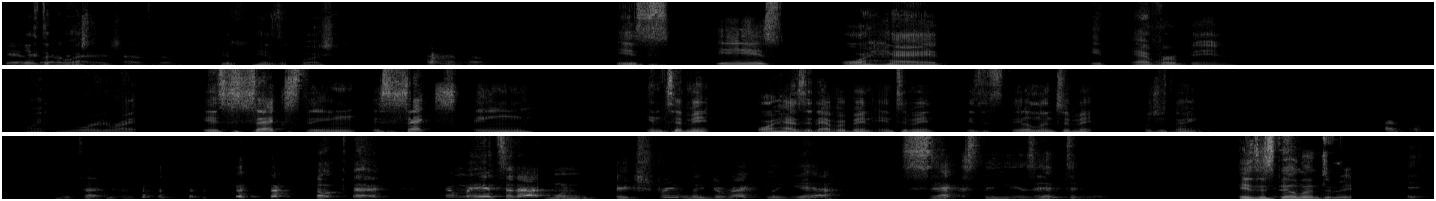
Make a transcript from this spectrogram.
yeah, here's the question. Shout out to them. here's, here's a question: right. Is is or had it ever been? Wait, let me word it right. Is sexting is sexting intimate or has it ever been intimate? Is it still intimate? What you think? type of- what type- okay, I'm gonna answer that one extremely directly. Yeah, sexting is intimate. Is it still intimate? It-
